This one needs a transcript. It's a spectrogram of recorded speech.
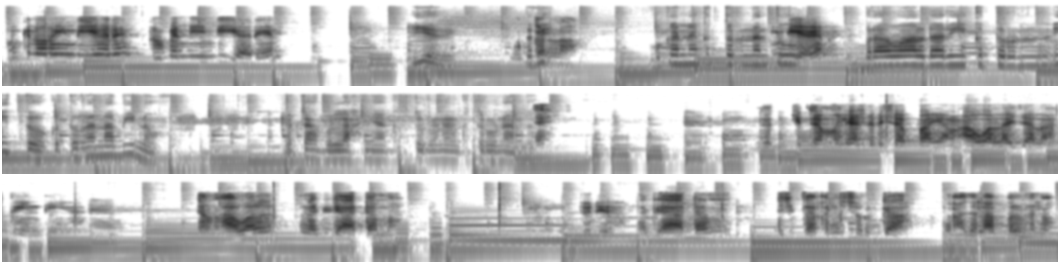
mungkin orang India deh, bukan di India deh. iya sih bukan tapi- lah bukannya keturunan tuh India kan? berawal dari keturunan itu keturunan Nabi Nuh pecah belahnya keturunan-keturunan tuh. Eh. Kita melihat dari siapa? Yang awal aja lah tuh intinya. yang awal Nabi Adam mah Itu dia. Nabi Adam diciptakan di surga. Nggak ada label loh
